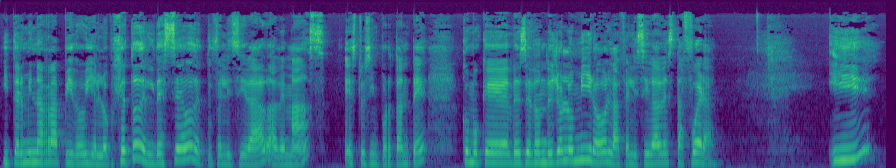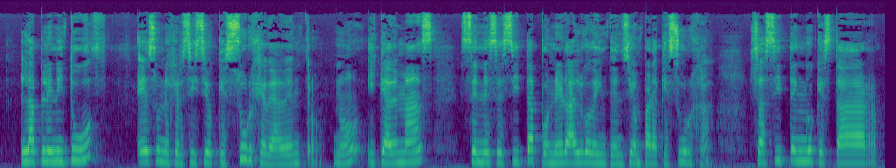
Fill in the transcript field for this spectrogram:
y termina rápido y el objeto del deseo de tu felicidad, además, esto es importante, como que desde donde yo lo miro, la felicidad está fuera. Y la plenitud es un ejercicio que surge de adentro, ¿no? Y que además se necesita poner algo de intención para que surja. O sea, sí tengo que estar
